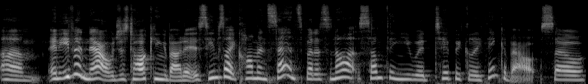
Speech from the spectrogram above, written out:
Um, and even now, just talking about it, it seems like common sense, but it's not something you would typically think about. So,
